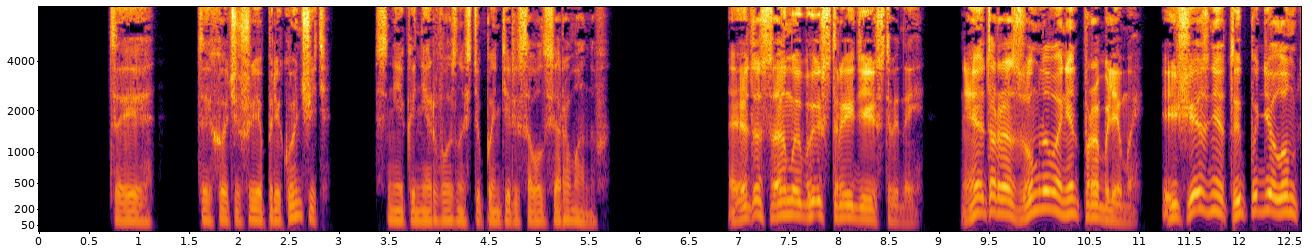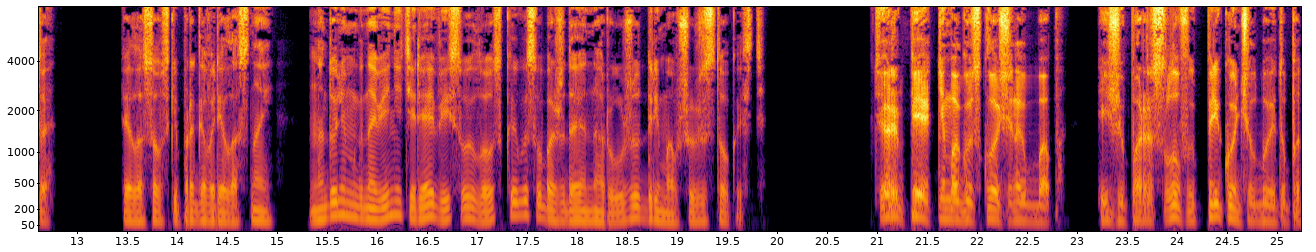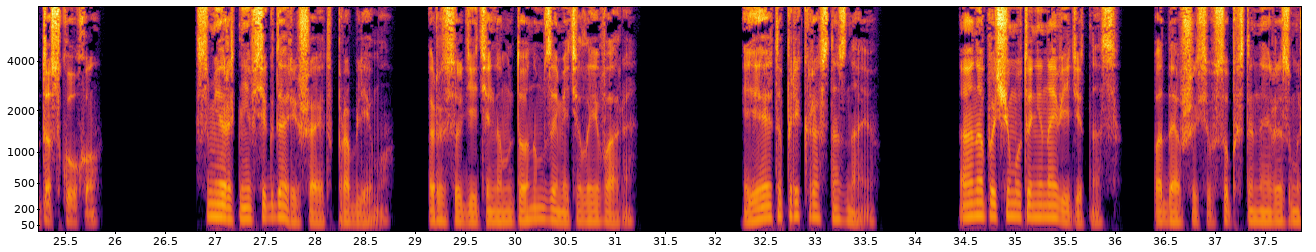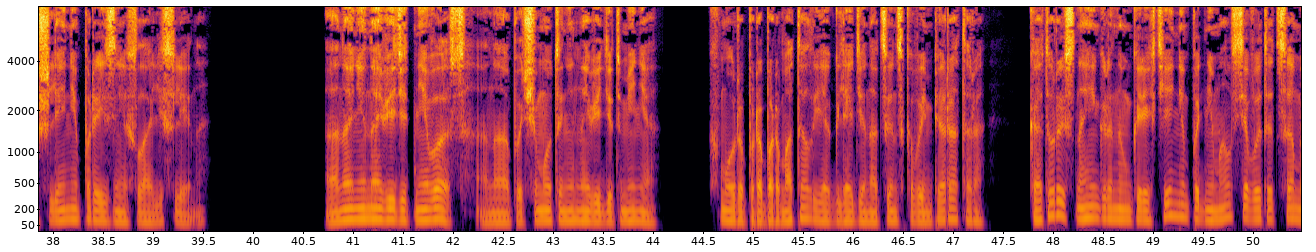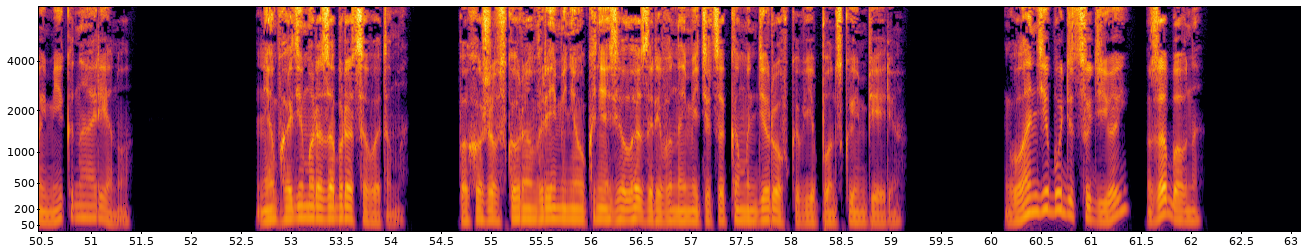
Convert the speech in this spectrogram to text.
Ты... ты хочешь ее прикончить?» С некой нервозностью поинтересовался Романов. «Это самый быстрый и действенный. «Нет разумного, нет проблемы. Исчезнет и по делам-то», — философски проговорил Аснай, на долю мгновения теряя весь свой лоск и высвобождая наружу дремавшую жестокость. «Терпеть не могу склоченных баб. Еще пару слов и прикончил бы эту потаскуху». «Смерть не всегда решает проблему», — рассудительным тоном заметила Ивара. «Я это прекрасно знаю. Она почему-то ненавидит нас, Подавшись в собственные размышления, произнесла Лислена. «Она ненавидит не вас, она почему-то ненавидит меня», Хмуро пробормотал я, глядя на цинского императора, который с наигранным кряхтением поднимался в этот самый миг на арену. Необходимо разобраться в этом. Похоже, в скором времени у князя Лазарева наметится командировка в Японскую империю. Гуанди будет судьей? Забавно.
